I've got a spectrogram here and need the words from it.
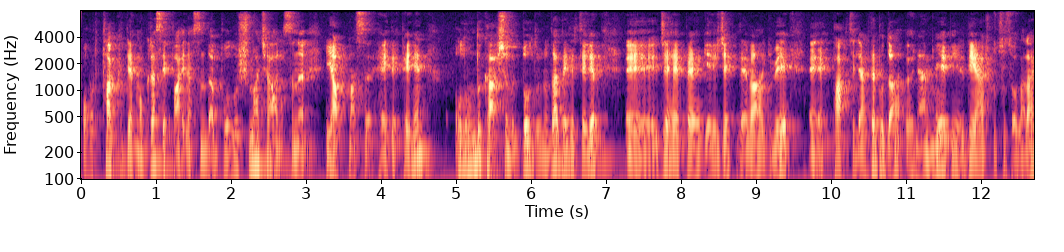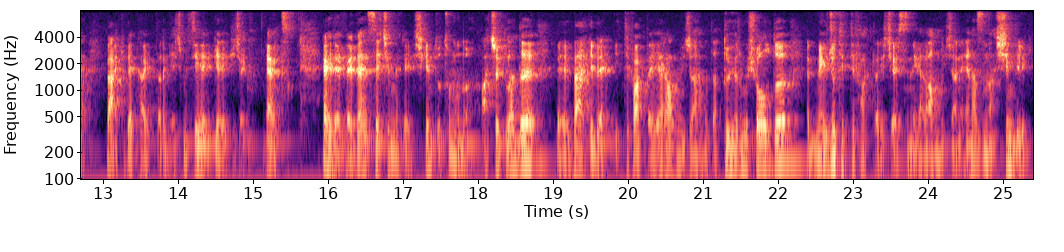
ortak demokrasi paydasında buluşma çağrısını yapması HDP'nin olumlu karşılık bulduğunu da belirtelim. E, CHP, Gelecek, Deva gibi e, partilerde bu da önemli bir diğer husus olarak belki de kayıtlara geçmesi gerekecek. Evet, HDP'de seçimlere ilişkin tutumunu açıkladı. E, belki de ittifakta yer almayacağını da duyurmuş oldu. Mevcut ittifaklar içerisinde yer almayacağını en azından şimdilik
